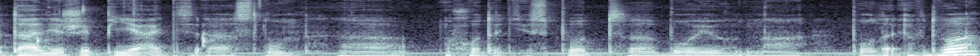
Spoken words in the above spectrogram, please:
далі G5 слон а, виходить із-под бою на поле F2.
